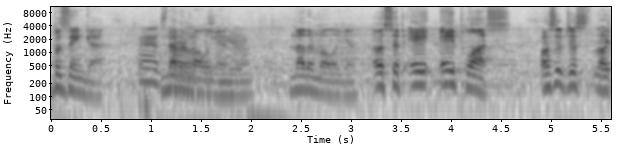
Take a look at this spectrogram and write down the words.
Bazinga. Eh, Another really mulligan. Bazinga. Another mulligan. Osyp A A plus. Also, just like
